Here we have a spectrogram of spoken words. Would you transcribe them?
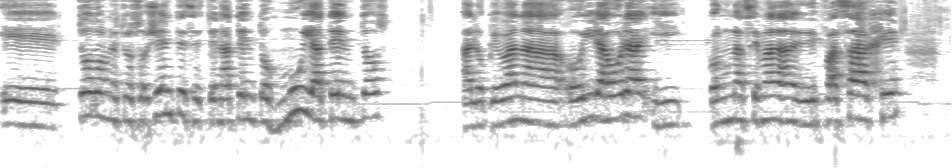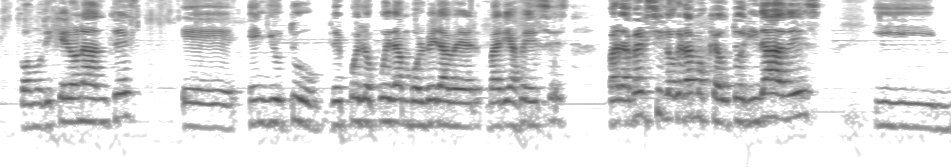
eh, todos nuestros oyentes estén atentos, muy atentos a lo que van a oír ahora y con una semana de desfasaje, como dijeron antes, eh, en YouTube. Después lo puedan volver a ver varias veces para ver si logramos que autoridades y,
